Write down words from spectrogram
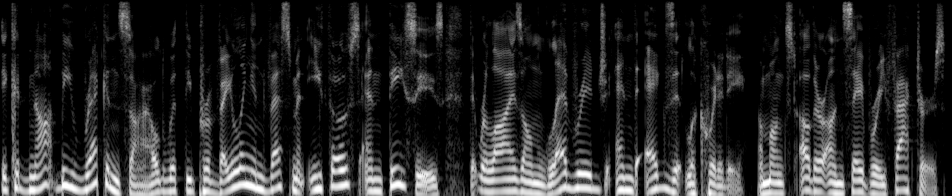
it could not be reconciled with the prevailing investment ethos and theses that relies on leverage and exit liquidity, amongst other unsavory factors,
